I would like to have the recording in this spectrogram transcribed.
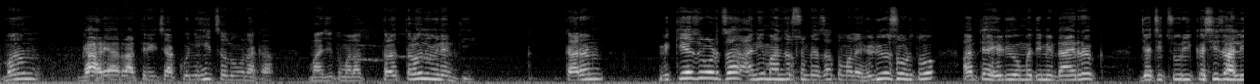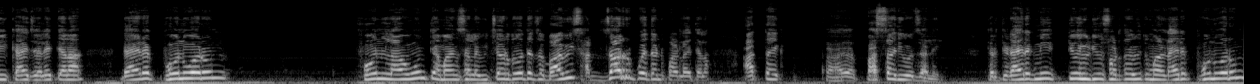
म्हणून गाड्या रात्रीच्या कुणीही चालवू नका. माझी तुम्हाला तळतळून विनंती. कारण मी केज रोडचा आणि मांजर सुंब्याचा तुम्हाला व्हिडिओ सोडतो आणि त्या व्हिडिओमध्ये मी डायरेक्ट ज्याची चोरी कशी झाली काय झाले त्याला डायरेक्ट फोनवरून फोन लावून त्या माणसाला विचारतो त्याचा बावीस हजार रुपये दंड पडलाय त्याला. आत्ता एक पाच सहा दिवस झाले. तर ते डायरेक्ट मी तो व्हिडिओ सोडता वेळी तुम्हाला डायरेक्ट फोनवरून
